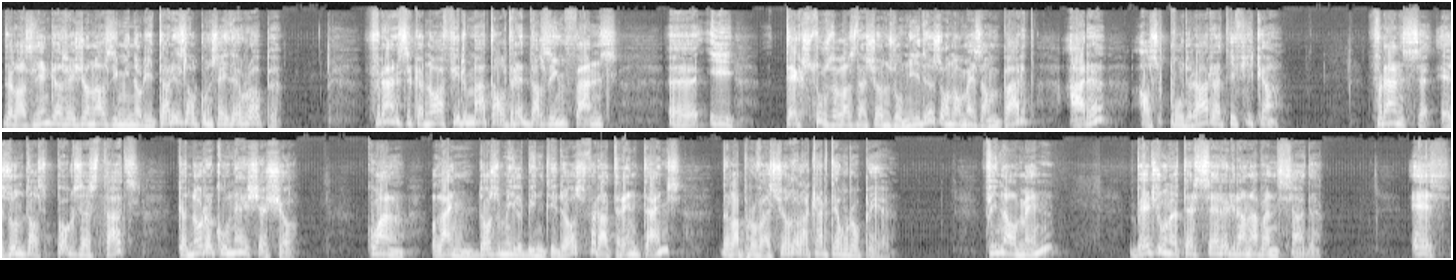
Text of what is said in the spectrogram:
de les llengües regionals i minoritàries del Consell d'Europa. França, que no ha firmat el dret dels infants eh, i textos de les Nacions Unides, o només en part, ara els podrà ratificar. França és un dels pocs estats que no reconeix això, quan l'any 2022 farà 30 anys de l'aprovació de la Carta Europea. Finalment, veig una tercera gran avançada. És,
